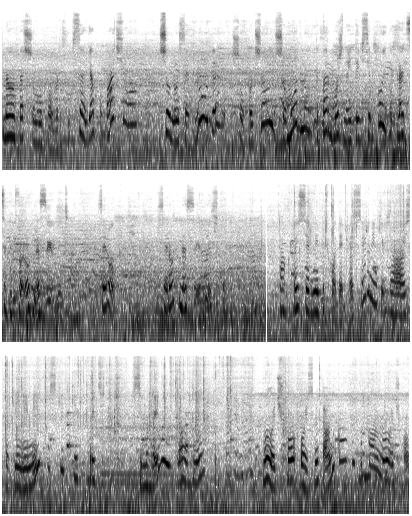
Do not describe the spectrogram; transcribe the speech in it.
на першому поверсі. Все, я побачила, що носять люди, що по чому, що модно. Тепер можна йти в сільпо і купляти собі творог на сирнички. Сирок. Сирок на сирнички. Так, той сир не підходить для сирників. Взяла ось такий мімі по 37 гривень за одну. Молочко, ой, сметанка, така молочко.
